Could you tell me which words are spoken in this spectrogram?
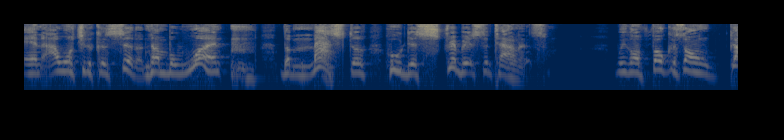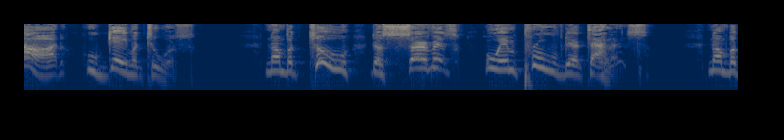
And I want you to consider number one, the master who distributes the talents. We're going to focus on God who gave it to us. Number two, the servants who improved their talents. Number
